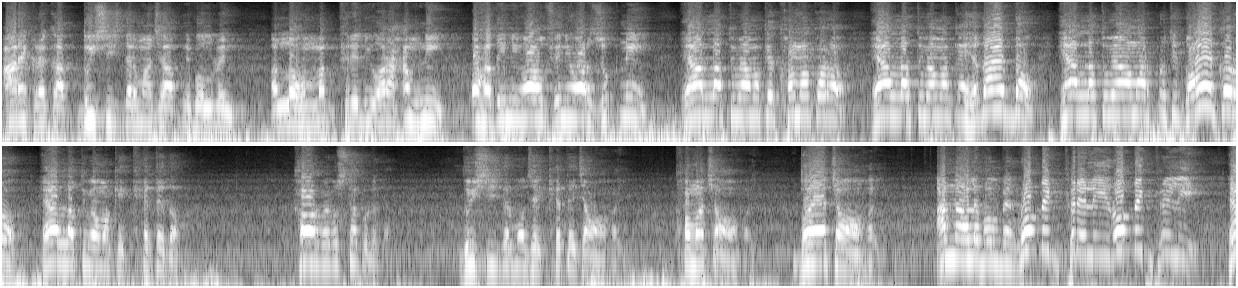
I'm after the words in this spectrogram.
আরেক রেখাত, দুই সিজদের মাঝে আপনি বলবেন আল্লাহ মাগফিরলি ওয়ারহামনি ওয়াহদিনি ওয়াফিনি ওয়ারজুকনি হে আল্লাহ, তুমি আমাকে ক্ষমা করো। হে আল্লাহ, তুমি আমাকে হেদায়ত দাও। হে আল্লাহ, তুমি আমার প্রতি দয়া করো। হে আল্লাহ, তুমি আমাকে খেতে দাও। খাওয়ার ব্যবস্থা করে দাও। দুই সিজদের মধ্যে খেতে চাওয়া হয়, ক্ষমা চাওয়া হয়, দয়া চাওয়া হয়। আর না হলে বলবেন, রব্বিক ফিরেলি রব্বিক ফিরেলি। হে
